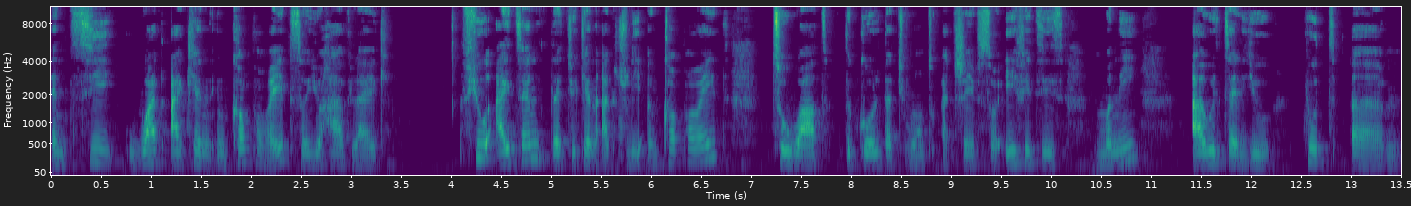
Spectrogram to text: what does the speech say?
and see what I can incorporate. So you have like few items that you can actually incorporate toward the goal that you want to achieve. So if it is money, I will tell you put um,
